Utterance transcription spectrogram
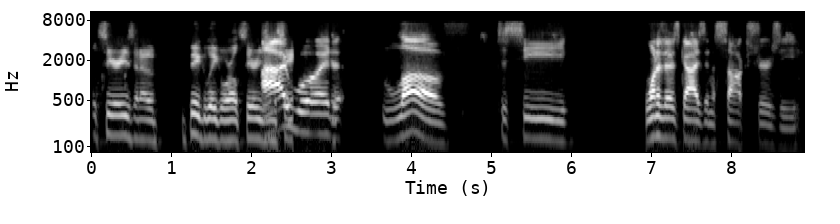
World Series and a big league World Series. I same- would love to see one of those guys in a Sox jersey.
